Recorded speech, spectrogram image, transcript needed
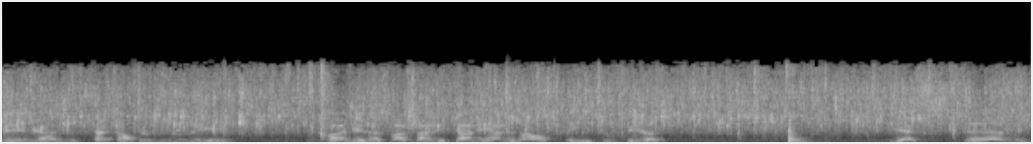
nee, wie heißt es, Kartoffelpüree weil wir das wahrscheinlich gar nicht alles aufkriegen zu viert. Jetzt ähm,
